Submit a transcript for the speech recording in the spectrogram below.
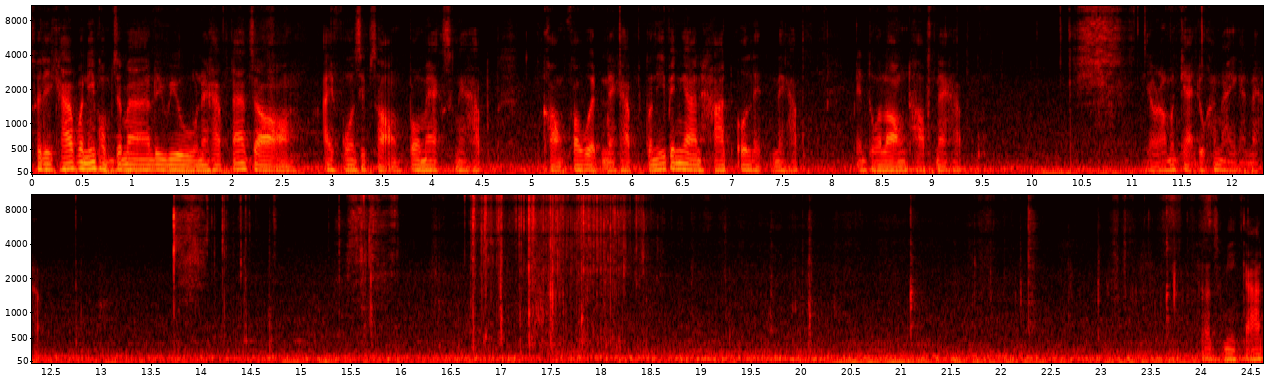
สวัสดีครับ วันนี้ผมจะมารีวิวนะครับ หน้าจอ iPhone 12 Pro Max นะครับ ของ Forward นะครับ ตัวนี้เป็นงาน Hard OLED นะครับ เป็นตัวรองท็อปนะครับ เดี๋ยวเรามาแกะดูข้างในกันนะครับ ก็จะมีการ์ด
